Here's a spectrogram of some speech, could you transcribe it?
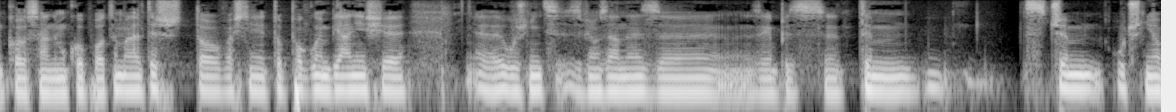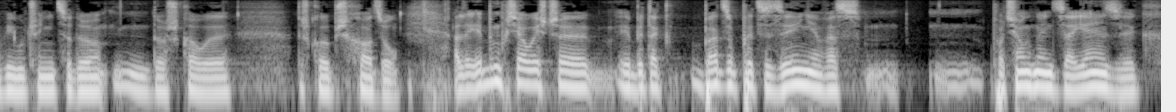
y, kolosalnym kłopotem, ale też to właśnie to pogłębianie się różnic związane z, z, jakby z tym, z czym uczniowie i uczennice do, do, szkoły, do szkoły przychodzą. Ale ja bym chciał jeszcze jakby tak bardzo precyzyjnie was pociągnąć za język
